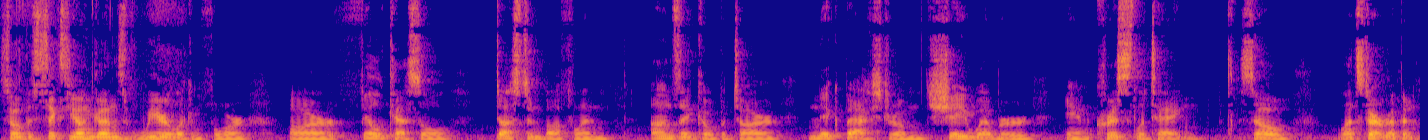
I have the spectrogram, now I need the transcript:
So the six Young Guns we are looking for are Phil Kessel, Dustin Byfuglien, Anze Kopitar, Nick Backstrom, Shea Weber, and Kris Letang. So let's start ripping.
